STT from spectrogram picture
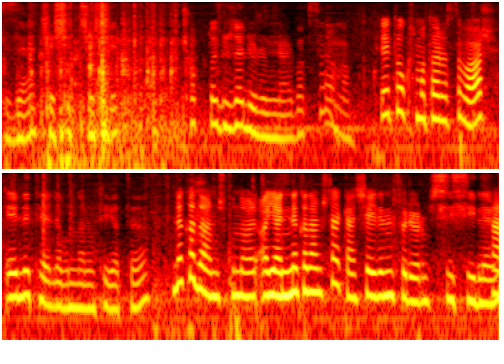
size. Çeşit çeşit. Çok da güzel ürünler baksana. Tamam. Detoks matarası var. 50 TL bunların fiyatı. Ne kadarmış bunlar? Ay yani ne kadarmış derken şeylerini soruyorum. CC'lerini Hı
